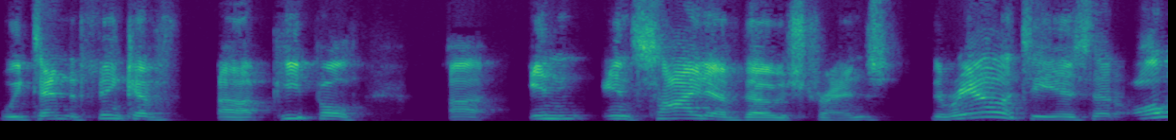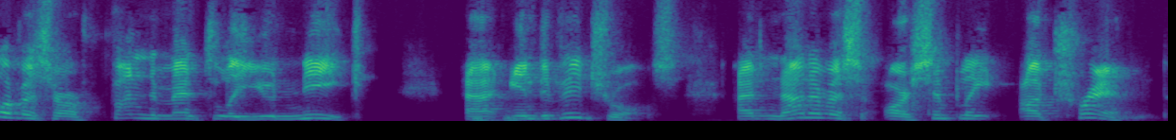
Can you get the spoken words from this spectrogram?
We tend to think of uh, people uh, in, inside of those trends. The reality is that all of us are fundamentally unique uh, mm-hmm. individuals. and none of us are simply a trend.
